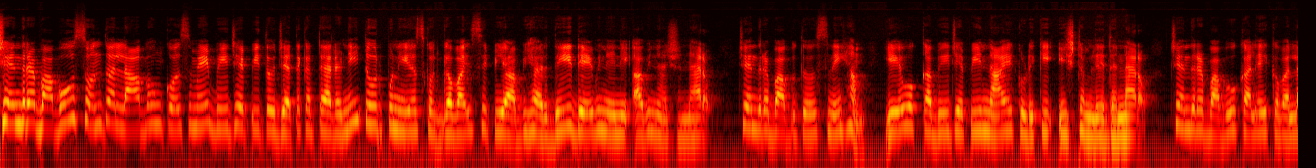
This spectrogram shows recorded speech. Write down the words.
చంద్రబాబు సొంత లాభం కోసమే బీజేపీతో జతకట్టారని తూర్పు నియోజకవర్గ వైసీపీ అభ్యర్థి దేవినేని అవినాష్ అన్నారు. చంద్రబాబుతో స్నేహం ఏ ఒక్క బీజేపీ నాయకుడికి ఇష్టం లేదన్నారు. చంద్రబాబు కలయిక వల్ల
